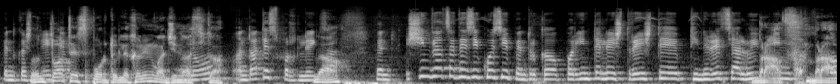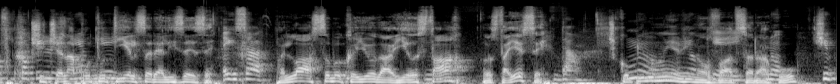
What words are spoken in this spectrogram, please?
pentru că își În trăiește toate sporturile, că nu numai gimnastica. nu? În toate sporturile, Da. exact. Pentru, și în viața de zi cu zi, pentru că părintele își trăiește tinerețea lui Brav, prin brav. copii- copilul Și ce și n-a nu e putut ok. el să realizeze. Exact. Păi lasă-mă că eu, da, e ăsta, ăsta iese. Da. Și copilul nu e vinovat, săracul. Nu. Și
